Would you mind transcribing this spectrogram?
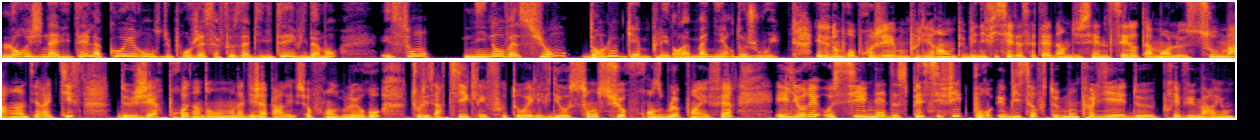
l'originalité, la cohérence du projet, sa faisabilité évidemment, et son innovation dans le gameplay, dans la manière de jouer. Et de nombreux projets montpelliérains ont pu bénéficier de cette aide hein, du CNC, notamment le sous-marin interactif de GRProd, hein, dont on a déjà parlé sur France Bleu Euro. Tous les articles, les photos et les vidéos sont sur francebleu.fr. Et il y aurait aussi une aide spécifique pour Ubisoft Montpellier de prévu Marion.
